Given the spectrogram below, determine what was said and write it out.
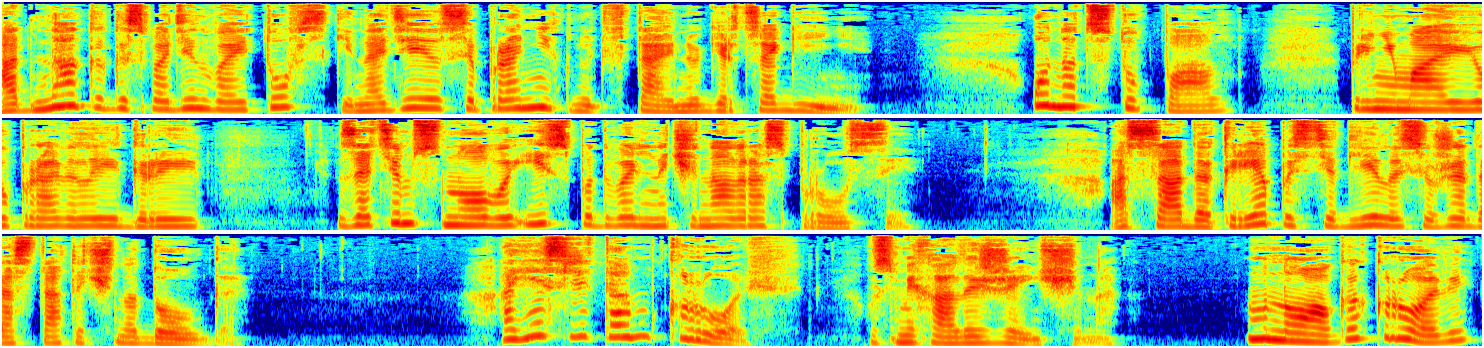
Однако господин Войтовский надеялся проникнуть в тайну герцогини. Он отступал, принимая ее правила игры, затем снова исподволь начинал расспросы. Осада крепости длилась уже достаточно долго. «А если там кровь?» — усмехалась женщина. «Много крови».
